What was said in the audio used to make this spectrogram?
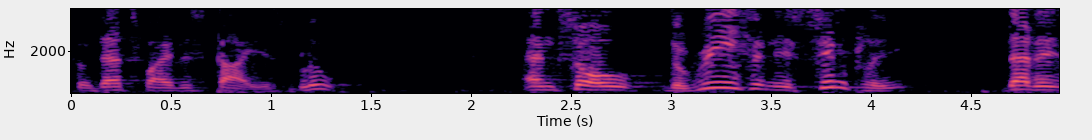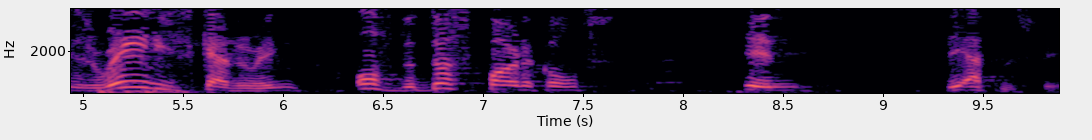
So that's why the sky is blue. And so the reason is simply that it is Rayleigh scattering of the dust particles in the atmosphere.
